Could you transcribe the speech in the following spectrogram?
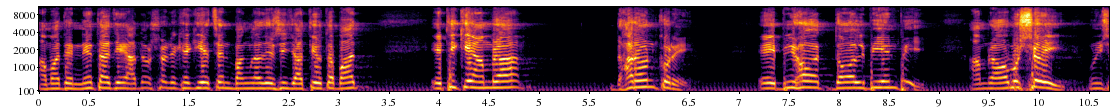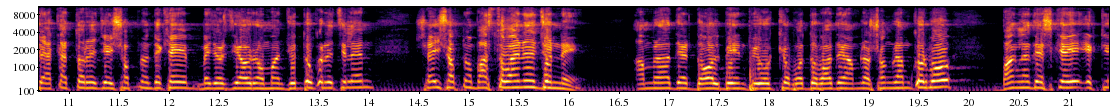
আমাদের নেতা যে আদর্শ রেখে গিয়েছেন বাংলাদেশি জাতীয়তাবাদ, এটিকে আমরা ধারণ করে এই বৃহৎ দল বিএনপি আমরা অবশ্যই উনিশশো একাত্তরে যে স্বপ্ন দেখে মেজর জিয়াউর রহমান যুদ্ধ করেছিলেন, সেই স্বপ্ন বাস্তবায়নের জন্যে আমাদের দল বিএনপি ঐক্যবদ্ধভাবে আমরা সংগ্রাম করব, বাংলাদেশকে একটি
